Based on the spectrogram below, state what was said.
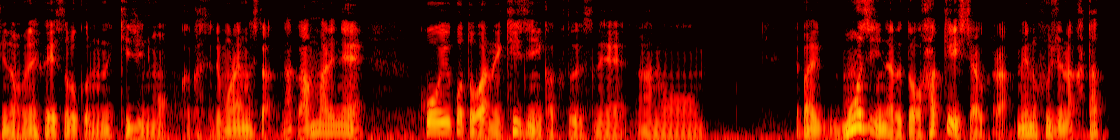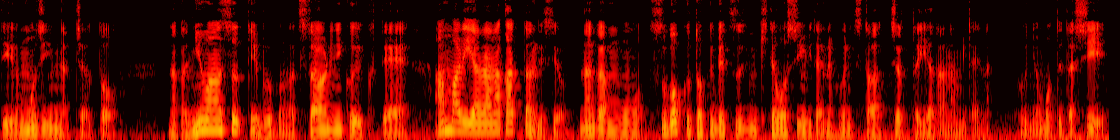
昨日ね、Facebook のね、記事にも書かせてもらいました。なんかあんまりね、こういうことはね、記事に書くとですね、あの、やっぱり文字になるとはっきりしちゃうから、目の不自由な方っていう文字になっちゃうと、なんかニュアンスっていう部分が伝わりにくくて、あんまりやらなかったんですよ。なんかもう、すごく特別に来てほしいみたいな風に伝わっちゃったら嫌だなみたいな風に思ってたし、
